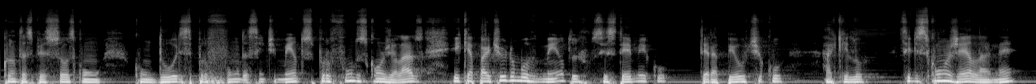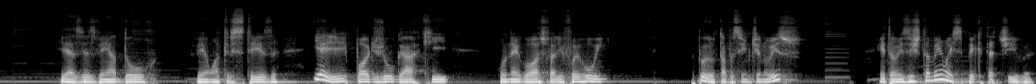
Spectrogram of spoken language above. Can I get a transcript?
Quantas pessoas com, com dores profundas, sentimentos profundos congelados e que a partir do movimento sistêmico, terapêutico, aquilo se descongela, né? E às vezes vem a dor, vem uma tristeza, e aí pode julgar que o negócio ali foi ruim. Pô, eu estava sentindo isso? Então existe também uma expectativa.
